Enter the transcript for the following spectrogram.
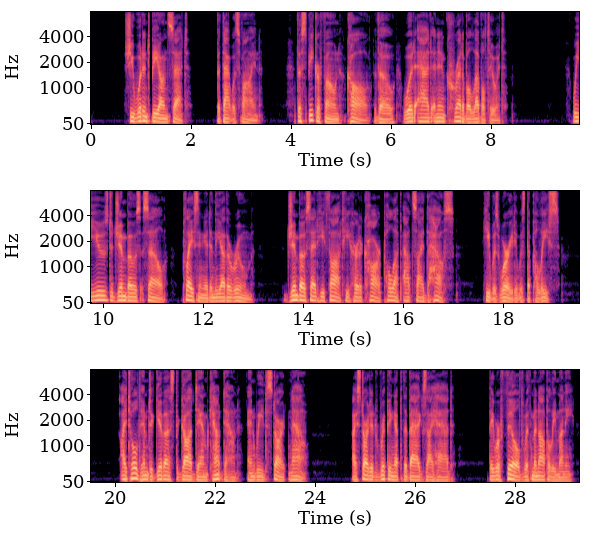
She wouldn't be on set, but that was fine. The speakerphone call, though, would add an incredible level to it. We used Jimbo's cell, placing it in the other room, Jimbo said he thought he heard a car pull up outside the house. He was worried it was the police. I told him to give us the goddamn countdown, and we'd start now. I started ripping up the bags I had. They were filled with Monopoly money.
